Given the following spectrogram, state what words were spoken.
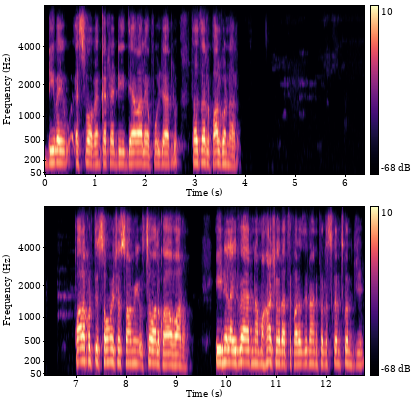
DYSO Venkatareddy దేవాలయ పూజారులు తదితరులు పాల్గొన్నారు. పాలకుర్తి సోమేశ్వర స్వామి ఉత్సవాలకు ఆహ్వానం. ఈ నెల ఇరవై ఆరున మహాశివరాత్రి పర్వదినాన్ని పురస్కరించుకొని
